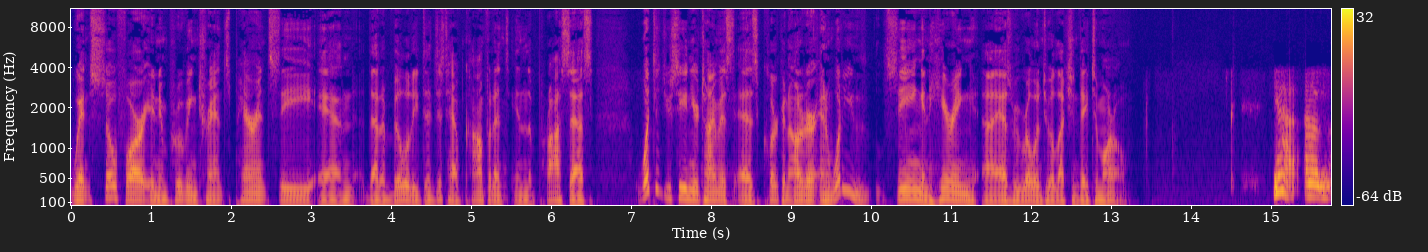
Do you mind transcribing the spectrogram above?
went so far in improving transparency and that ability to just have confidence in the process. What did you see in your time as, as clerk and auditor, and what are you seeing and hearing uh, as we roll into election day tomorrow? Yeah, um,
